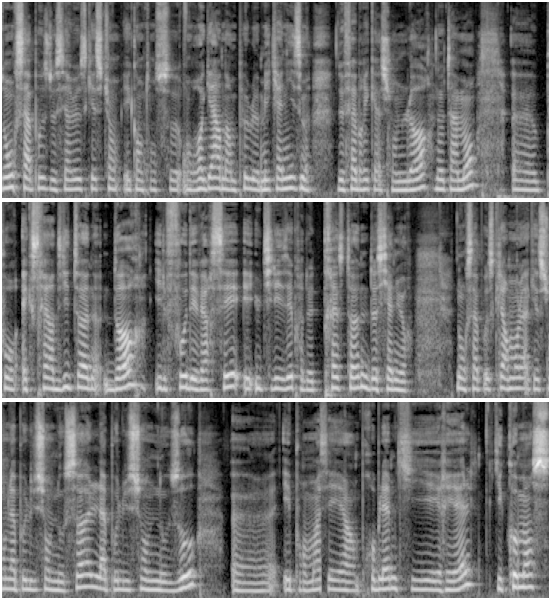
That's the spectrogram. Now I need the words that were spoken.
Donc ça pose de sérieuses questions. Et quand on, se, on regarde un peu le mécanisme de fabrication de l'or, notamment, euh, pour extraire 10 tonnes d'or, il faut déverser et utiliser près de 13 tonnes de cyanure. Donc ça pose clairement la question de la pollution de nos sols, la pollution de nos eaux. Euh, et pour moi, c'est un problème qui est réel, qui commence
